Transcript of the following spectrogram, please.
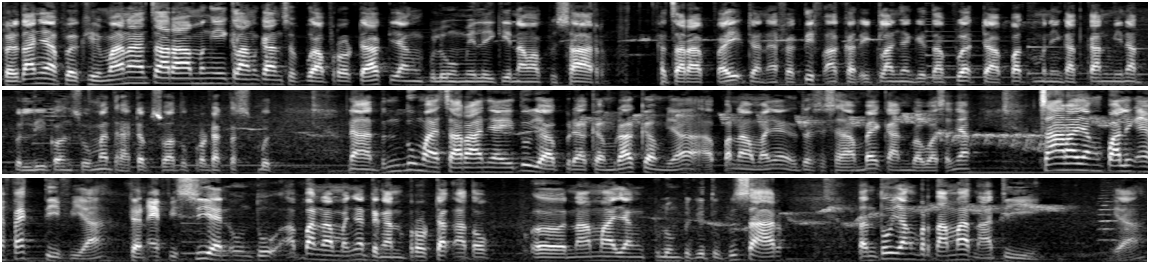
Bertanya bagaimana cara mengiklankan sebuah produk yang belum memiliki nama besar secara baik dan efektif agar iklan yang kita buat dapat meningkatkan minat beli konsumen terhadap suatu produk tersebut. Nah, tentu mas caranya itu ya beragam-ragam ya. Apa namanya sudah saya sampaikan bahwasanya cara yang paling efektif ya dan efisien untuk apa namanya dengan produk atau e, nama yang belum begitu besar, tentu yang pertama tadi ya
